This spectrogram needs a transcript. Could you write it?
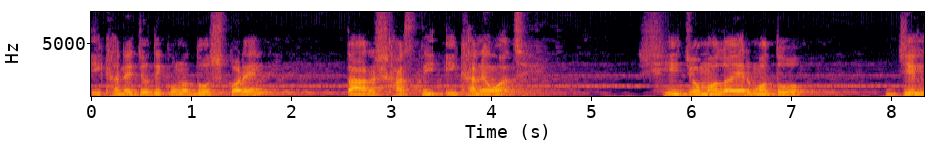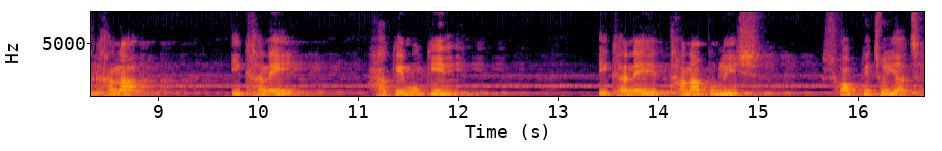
এখানে যদি কোনো দোষ করে, তার শাস্তি এখানেও আছে। সেই জমালয়ের মতো জেলখানা, এখানে হাকিম, উকিল, এখানে থানা পুলিশ সব কিছুই আছে।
